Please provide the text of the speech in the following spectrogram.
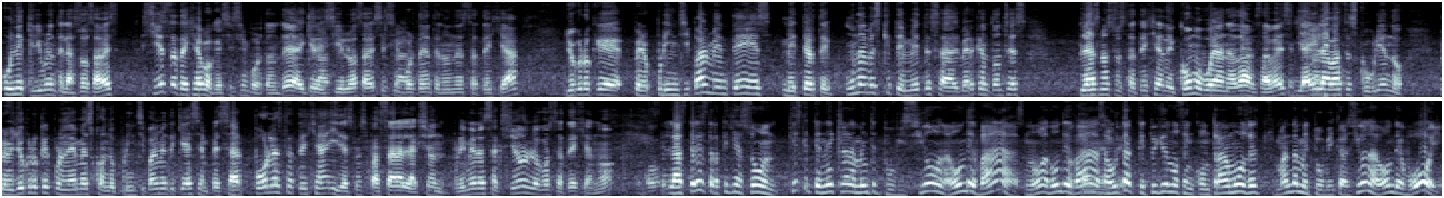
un equilibrio entre las dos, ¿sabes? Sí estrategia, porque sí es importante, hay que Claro. decirlo, ¿sabes? Sí es Claro. importante tener una estrategia. Yo creo que, pero principalmente es meterte. Una vez que te metes a la alberca, entonces plasmas tu estrategia de cómo voy a nadar, ¿sabes? Y ahí la vas descubriendo. Pero yo creo que el problema es cuando principalmente quieres empezar por la estrategia y después pasar a la acción. Primero es acción, luego estrategia, ¿no? O- Las tres estrategias son, tienes que tener claramente tu visión, a dónde vas, ¿no? ¿A dónde vas? Ahorita que tú y yo nos encontramos, es, mándame tu ubicación, a dónde voy.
